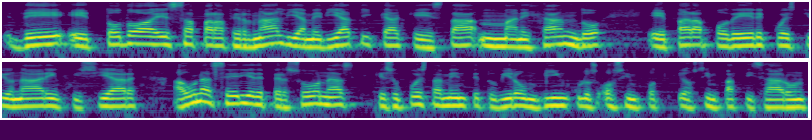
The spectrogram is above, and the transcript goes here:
de eh, toda esa parafernalia mediática que está manejando eh, para poder cuestionar, enjuiciar a una serie de personas que supuestamente tuvieron vínculos o, o, simpatizaron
